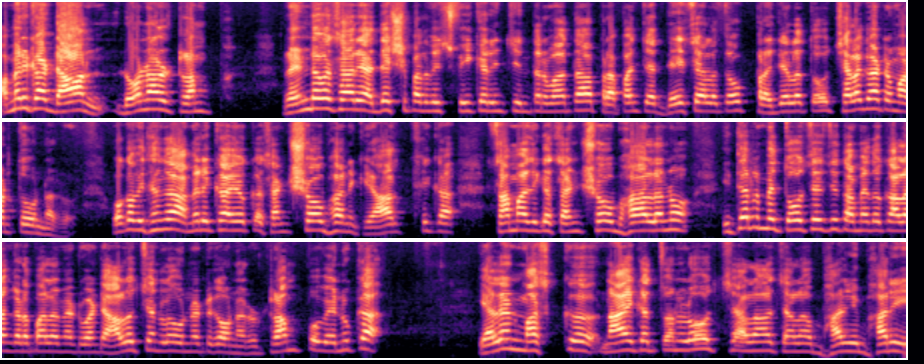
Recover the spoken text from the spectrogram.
అమెరికా డాన్ డొనాల్డ్ ట్రంప్ రెండవసారి అధ్యక్ష పదవి స్వీకరించిన తర్వాత ప్రపంచ దేశాలతో ప్రజలతో చెలగాటమాడుతూ ఉన్నారు. ఒక విధంగా అమెరికా యొక్క సంక్షోభానికి ఆర్థిక సామాజిక సంక్షోభాలను ఇతరుల మీద తోసేసి తమ ఏదో కాలం గడపాలన్నటువంటి ఆలోచనలో ఉన్నట్టుగా ఉన్నారు. ట్రంప్ వెనుక ఎలన్ మస్క్ నాయకత్వంలో చాలా చాలా భారీ భారీ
